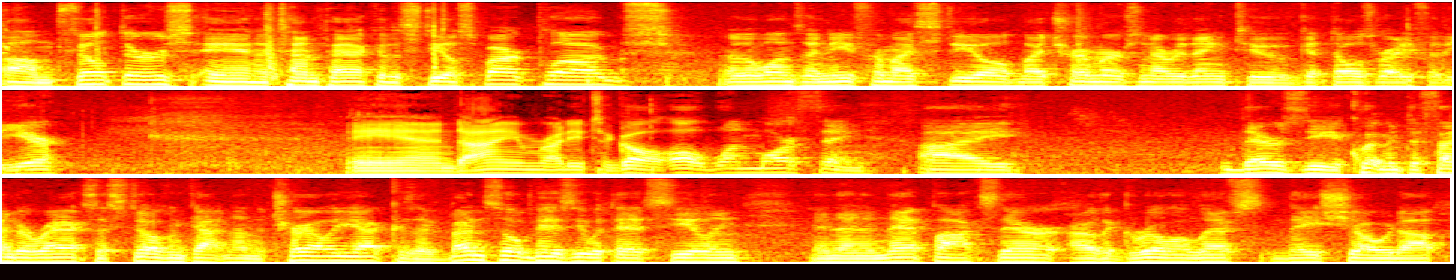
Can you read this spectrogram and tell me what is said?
um, filters and a 10 pack of the Stihl spark plugs are the ones I need for my Stihl, my trimmers and everything to get those ready for the year. And I am ready to go. Oh, one more thing. I there's the equipment defender racks I still haven't gotten on the trailer yet because I've been so busy with that ceiling. And then in that box there are the gorilla lifts. They showed up.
